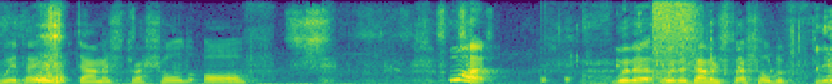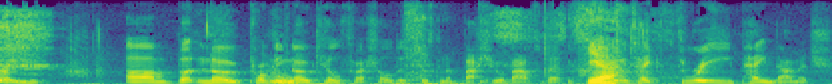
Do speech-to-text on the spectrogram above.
with a damage threshold of what? With a with a damage threshold of three. Um, but no, probably no kill threshold. It's just going to bash you about a bit. Yeah. You're going to take three pain damage.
